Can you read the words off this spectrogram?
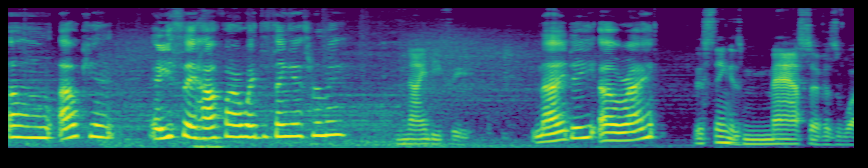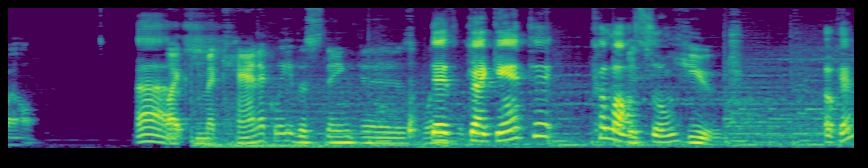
Um, I can. And you say how far away this thing is from me? 90 feet. 90? Alright. This thing is massive as well. Ah. Like, mechanically, this thing is. is That's it? gigantic, It's colossal. huge. Okay.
